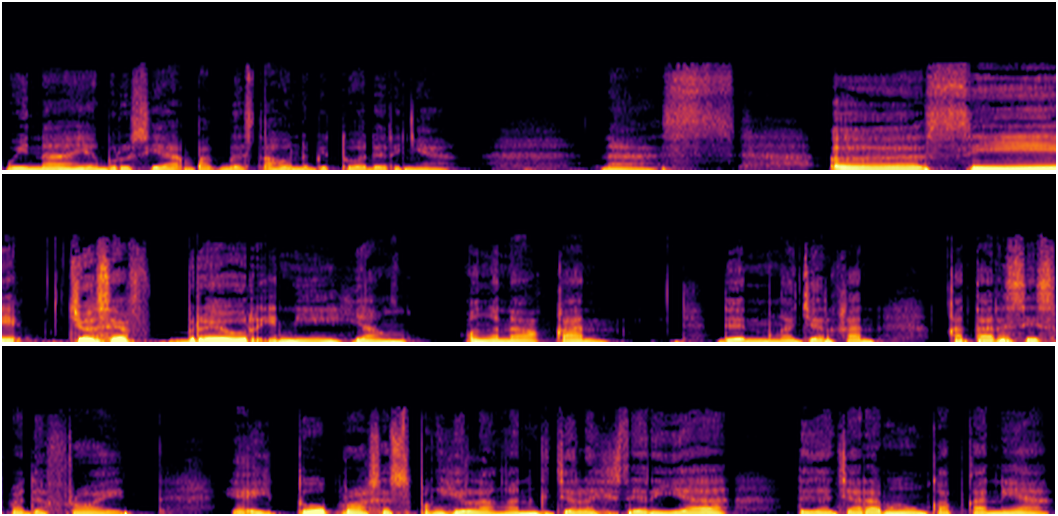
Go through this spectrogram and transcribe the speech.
Wina yang berusia 14 tahun lebih tua darinya. Nah, uh, si Joseph Breuer ini yang mengenalkan dan mengajarkan katarsis pada Freud, yaitu proses penghilangan gejala histeria dengan cara mengungkapkannya.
